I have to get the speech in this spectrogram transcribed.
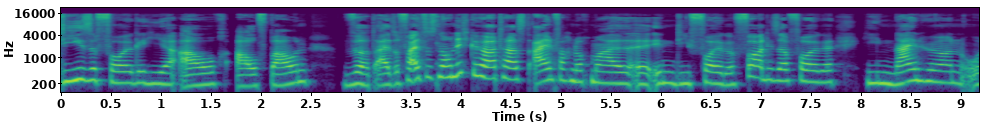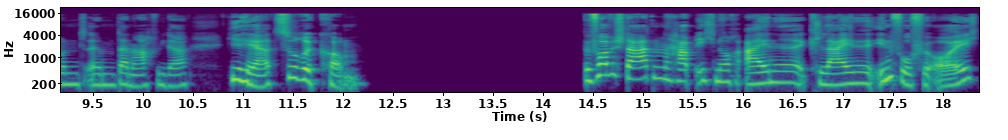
diese Folge hier auch aufbauen wird. Also falls du es noch nicht gehört hast, einfach nochmal äh, in die Folge vor dieser Folge hineinhören und ähm, danach wieder hierher zurückkommen. Bevor wir starten, habe ich noch eine kleine Info für euch.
